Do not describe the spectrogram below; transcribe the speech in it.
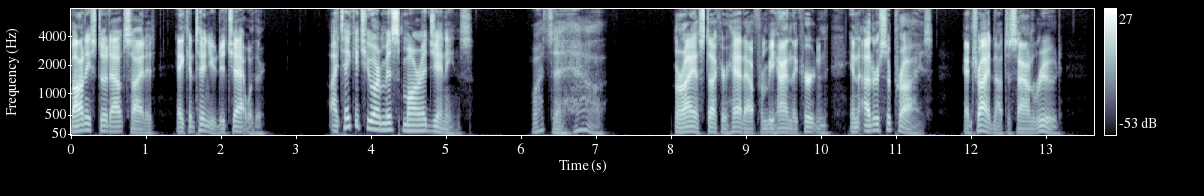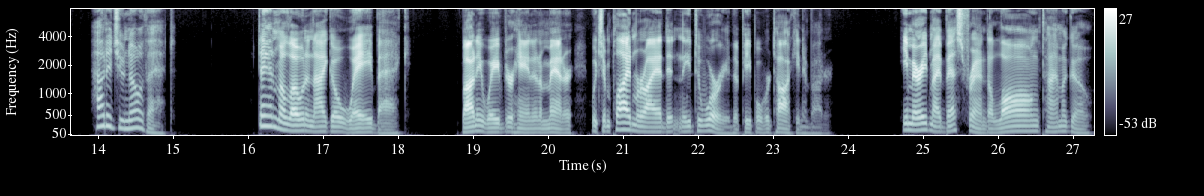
Bonnie stood outside it and continued to chat with her. I take it you are Miss Mara Jennings. What the hell? Maria stuck her head out from behind the curtain in utter surprise and tried not to sound rude. How did you know that? Dan Malone and I go way back. Bonnie waved her hand in a manner which implied Maria didn't need to worry that people were talking about her. He married my best friend a long time ago.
